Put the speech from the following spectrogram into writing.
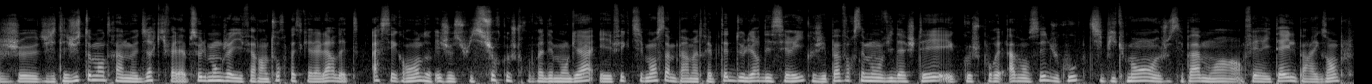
j'étais justement en train de me dire qu'il fallait absolument que j'aille y faire un tour parce qu'elle a l'air d'être assez grande et je suis sûre que je trouverai des mangas. Et effectivement, ça me permettrait peut-être de lire des séries que j'ai pas forcément envie d'acheter et que je pourrais avancer du coup. Typiquement, euh, je sais pas moi, un Fairy Tail par exemple,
